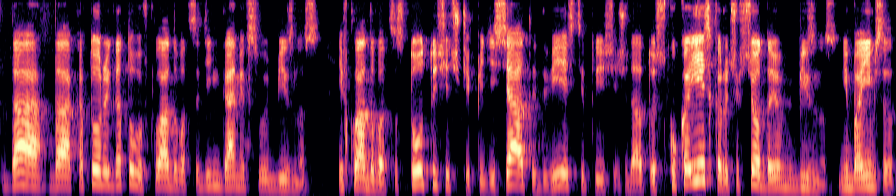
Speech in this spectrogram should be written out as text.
Да, да, которые готовы вкладываться деньгами в свой бизнес. И вкладываться 100 тысяч, 50 и 200 тысяч, да. То есть сколько есть, короче, все отдаем в бизнес. Не боимся.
